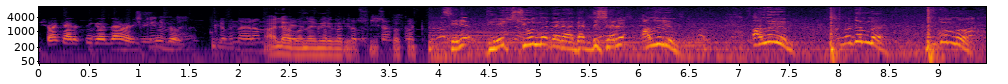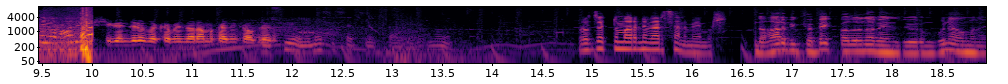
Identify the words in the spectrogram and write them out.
Şu an kendisini göndermedik. Çık önümden. Hala bana emir veriyorsunuz bakın. Seni direksiyonla beraber dışarı alırım. Alırım. Anladın mı? Duydun mu? Bir şey gönderiyoruz akabinde arama kaydını kaldırıyoruz. Rozet numaranı versene memur. Harbi köpek balığına benziyorum. Bu ne amına?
